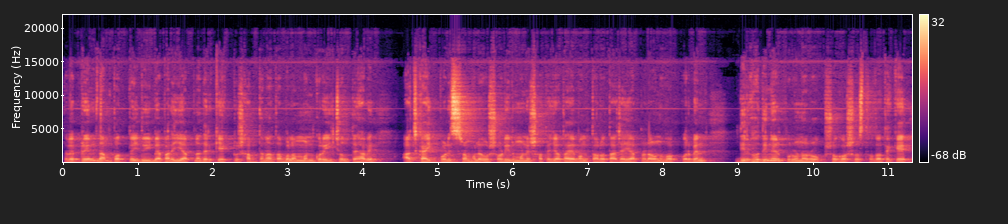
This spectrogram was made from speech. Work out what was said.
তবে প্রেম দাম্পত্য এই দুই ব্যাপারেই আপনাদেরকে একটু সাবধানতা অবলম্বন করেই চলতে হবে। আজ কায়িক পরিশ্রম হলেও শরীর মনে সতেজতা এবং তরতাজাই আপনারা অনুভব করবেন। দীর্ঘদিনের পুরনো রোগশোক অসুস্থতা থেকে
